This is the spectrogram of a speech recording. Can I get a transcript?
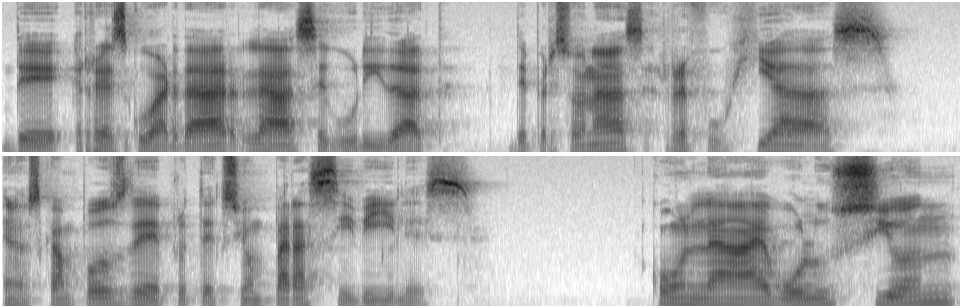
de resguardar la seguridad de personas refugiadas en los campos de protección para civiles con la evolución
